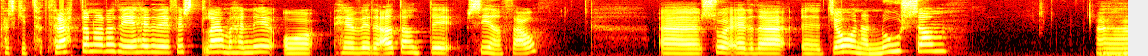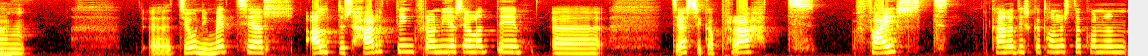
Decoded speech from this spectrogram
kannski t- 13 ára þegar ég heyrði fyrst lag með henni og hef verið aðdándi síðan þá. Uh, svo er það Joanna Newsom, um, uh, Joni Mitchell, Aldous Harding frá Nýja Sjálandi, uh, Jessica Pratt, Feist, kanadíska tónlistakonan,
